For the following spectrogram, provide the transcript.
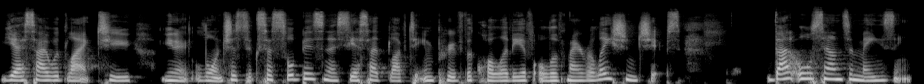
Yes, I would like to, you know, launch a successful business. Yes, I'd love to improve the quality of all of my relationships. That all sounds amazing.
